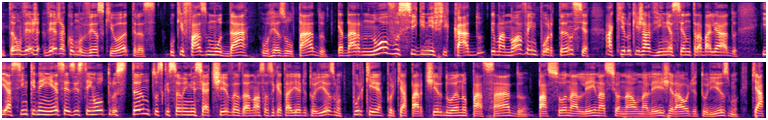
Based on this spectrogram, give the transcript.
Então veja, veja como vez que outras, o que faz mudar o resultado é dar novo significado e uma nova importância àquilo que já vinha sendo trabalhado. E assim que nem esse, existem outros tantos que são iniciativas da nossa Secretaria de Turismo. Por quê? Porque a partir do ano passado, passou na Lei Nacional, na Lei Geral de Turismo, que a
